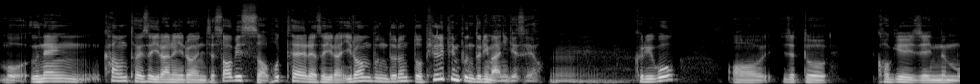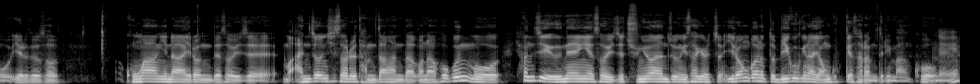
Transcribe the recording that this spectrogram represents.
뭐 은행 카운터에서 일하는 이런 이제 서비스업, 호텔에서 일하는 이런 분들은 또 필리핀 분들이 많이 계세요. 음, 그리고 어 이제 또 거기에 이제 있는 뭐 예를 들어서 공항이나 이런 데서 이제 뭐 안전 시설을 담당한다거나 혹은 뭐 현지 은행에서 이제 중요한 좀 의사결정 이런 거는 또 미국이나 영국계 사람들이 많고 네.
